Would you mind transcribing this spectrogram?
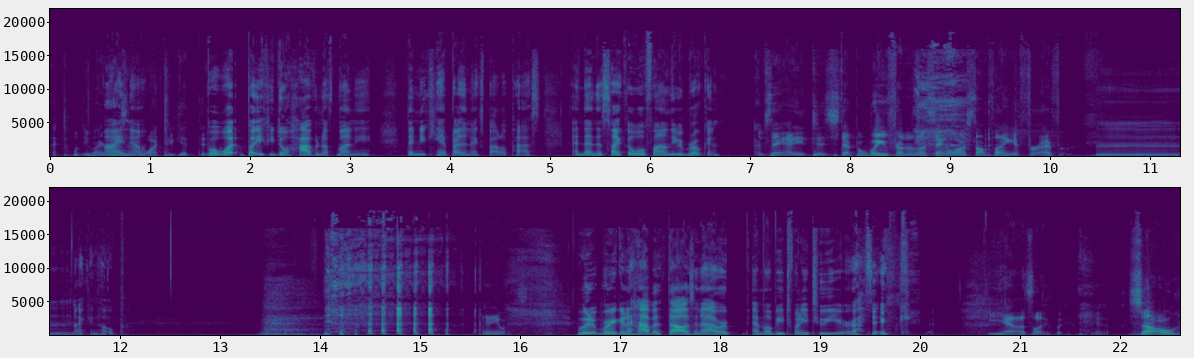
I told you my I reason. I, know. want to get the. But what? But if you don't have enough money, then you can't buy the next battle pass, and then the cycle will finally be broken. I'm saying I need to step away from it. I'm not saying I want to stop playing it forever. Mm, I can hope. Anyways, We're, we're gonna have a thousand hour MLB 22 year, I think. Yeah, that's likely. Yeah. So,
